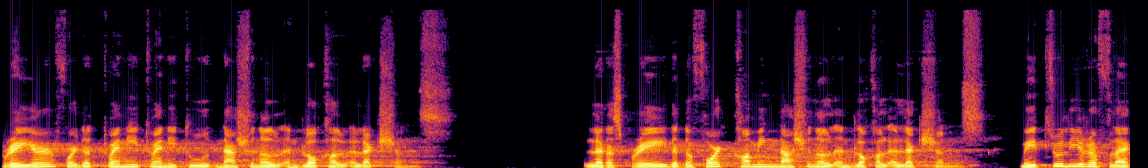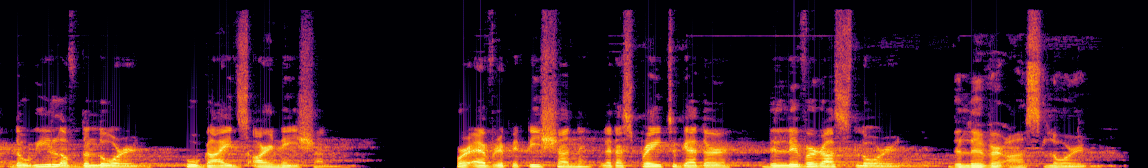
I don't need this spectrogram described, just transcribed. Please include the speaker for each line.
Speaker 1: Prayer for the 2022 national and local elections. Let us pray that the forthcoming national and local elections may truly reflect the will of the Lord who guides our nation. For every petition, let us pray together, Deliver us, Lord.
Speaker 2: Deliver us, Lord.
